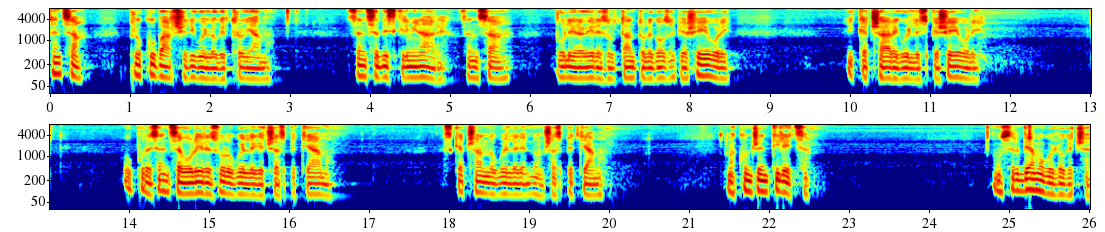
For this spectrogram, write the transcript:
Senza preoccuparci di quello che troviamo, senza discriminare, senza voler avere soltanto le cose piacevoli e cacciare quelle spiacevoli, oppure senza volere solo quelle che ci aspettiamo, scacciando quelle che non ci aspettiamo, ma con gentilezza. Osserviamo quello che c'è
